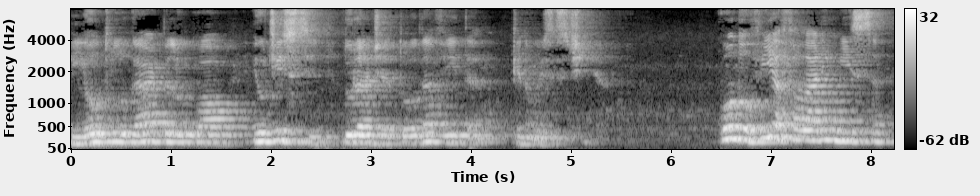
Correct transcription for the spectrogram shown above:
em outro lugar pelo qual eu disse durante toda a vida que não existia. Quando ouvia falar em missa,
